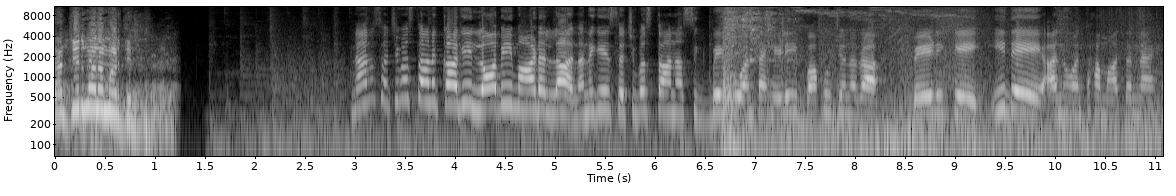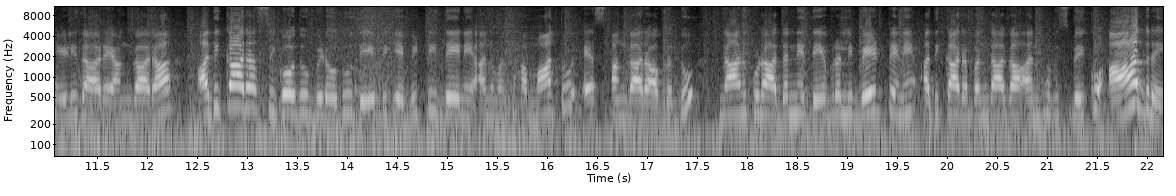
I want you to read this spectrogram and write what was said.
ನಾನು ತೀರ್ಮಾನ ಕೊಟ್ಟಿದ್ದೀರಲ್ಲ ನಾನು ಸಚಿವ ಸ್ಥಾನಕ್ಕಾಗಿ ಲಾಬಿ ಮಾಡಲ್ಲ. ನನಗೆ ಸಚಿವ ಸ್ಥಾನ ಸಿಗಬೇಕು ಅಂತ ಹೇಳಿ ಬಹುಜನರ ಬೇಡಿಕೆ ಇದೆ ಅನ್ನುವಂತಹ ಮಾತನ್ನ ಹೇಳಿದ್ದಾರೆ ಅಂಗಾರ. ಅಧಿಕಾರ ಸಿಗೋದು ಬಿಡೋದು ದೇವರಿಗೆ ಬಿಟ್ಟಿದ್ದೇನೆ ಅನ್ನುವಂತಹ ಮಾತು ಎಸ್ ಅಂಗಾರ ಅವರದ್ದು. ನಾನು ಕೂಡ ಅದನ್ನೇ ದೇವರಲ್ಲಿ ಬೇಡ್ತೇನೆ. ಅಧಿಕಾರ ಬಂದಾಗ ಅನುಭವಿಸಬೇಕು. ಆದ್ರೆ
